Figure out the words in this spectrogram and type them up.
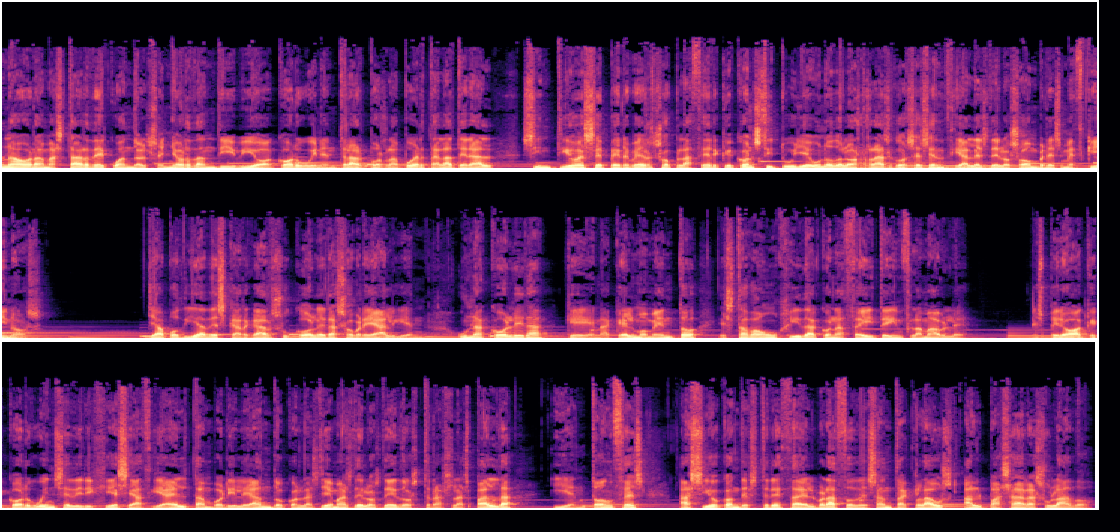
Una hora más tarde, cuando el señor Dandy vio a Corwin entrar por la puerta lateral, sintió ese perverso placer que constituye uno de los rasgos esenciales de los hombres mezquinos. Ya podía descargar su cólera sobre alguien, una cólera que en aquel momento estaba ungida con aceite inflamable. Esperó a que Corwin se dirigiese hacia él tamborileando con las yemas de los dedos tras la espalda y entonces asió con destreza el brazo de Santa Claus al pasar a su lado.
